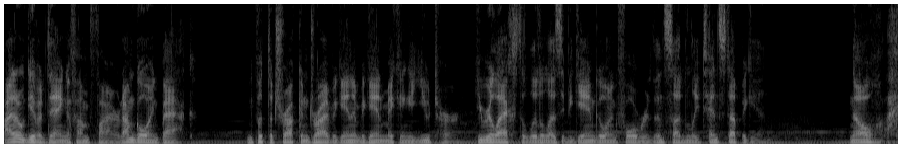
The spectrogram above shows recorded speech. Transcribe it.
I don't give a dang if I'm fired. I'm going back. He put the truck in drive again and began making a U turn. He relaxed a little as he began going forward, then suddenly tensed up again. No, I,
